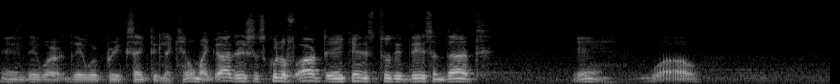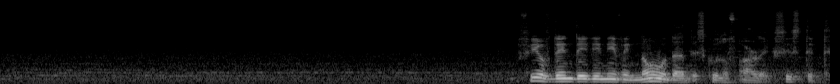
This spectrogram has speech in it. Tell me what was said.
And they were they were pretty excited like oh my god there's a school of art and you can study this and that. Yeah wow. Few of them they didn't even know that the school of art existed.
